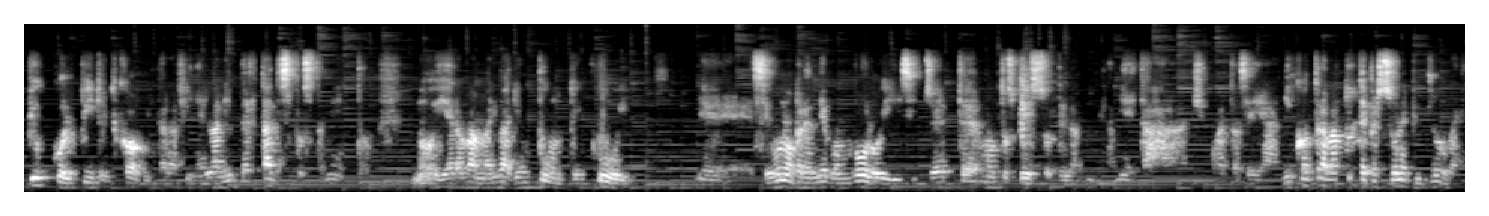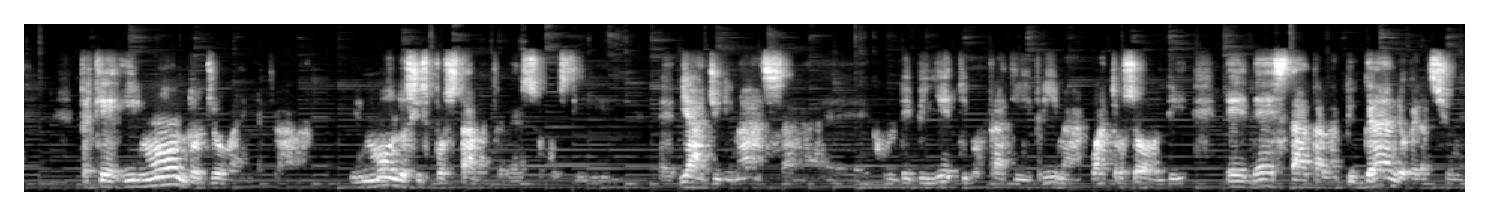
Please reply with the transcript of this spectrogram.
più colpito il Covid alla fine è la libertà di spostamento. Noi eravamo arrivati a un punto in cui eh, se uno prendeva un volo EasyJet, molto spesso della, della mia età, 56 anni, incontrava tutte persone più giovani, perché il mondo giovane entrava, il mondo si spostava attraverso questi eh, viaggi di massa, con dei biglietti comprati prima a quattro soldi ed è stata la più grande operazione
